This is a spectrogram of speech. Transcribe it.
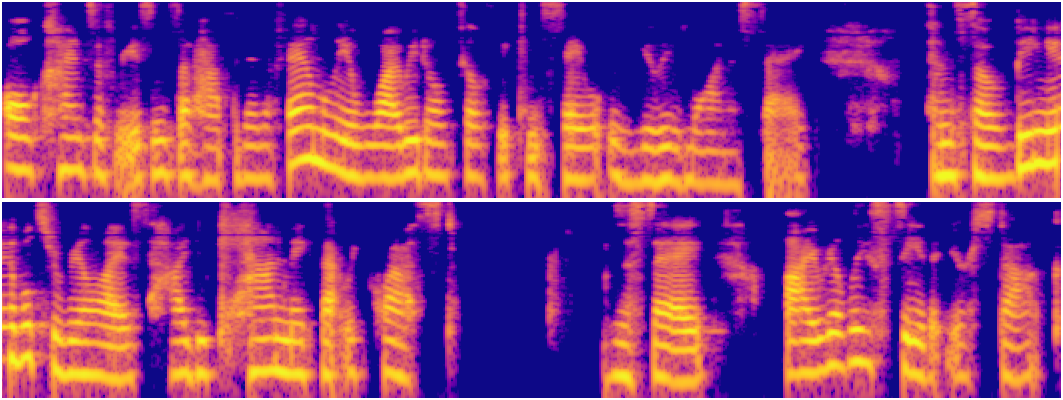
all kinds of reasons that happen in a family of why we don't feel we can say what we really want to say. And so being able to realize how you can make that request to say, I really see that you're stuck.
